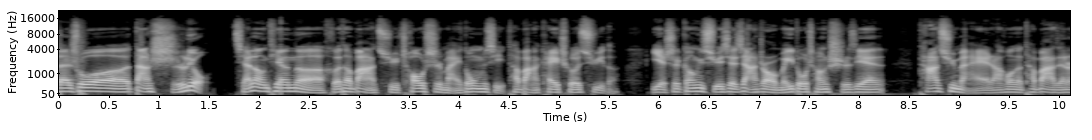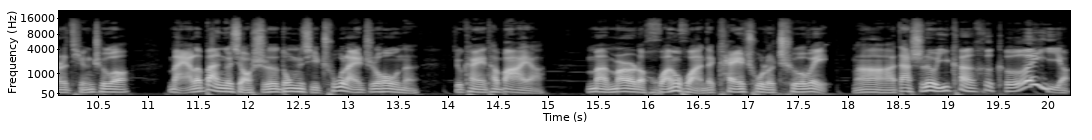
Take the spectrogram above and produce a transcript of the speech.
再说大石榴，前两天呢和他爸去超市买东西，他爸开车去的，也是刚学下驾照没多长时间，他去买，然后呢他爸在那儿停车，买了半个小时的东西，出来之后呢，就看见他爸呀，慢慢的、缓缓的开出了车位啊。大石榴一看，呵，可以呀，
